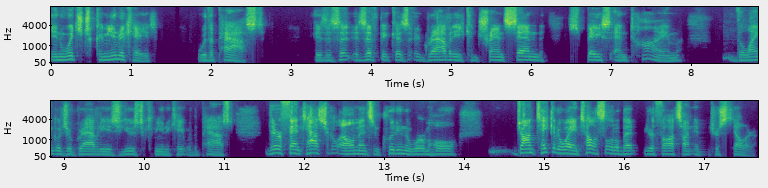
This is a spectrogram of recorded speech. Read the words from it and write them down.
in which to communicate with the past. Is as if because gravity can transcend space and time, the language of gravity is used to communicate with the past. There are fantastical elements, including the wormhole. John, take it away and tell us a little bit your thoughts on Interstellar.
